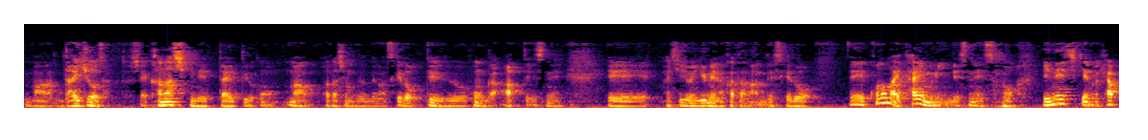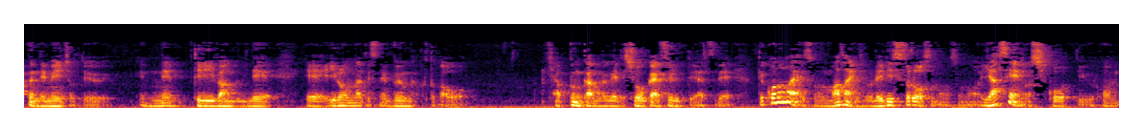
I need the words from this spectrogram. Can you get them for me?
ー、まあ、代表作として、悲しき熱帯という本、まあ、私も読んでますけど、っていう本があってですね、えー、非常に有名な方なんですけど、で、この前タイムリーにですね、その NHK の100分で名著というね、テレビ番組で、えー、いろんなですね、文学とかを100分間かけて紹介するってやつで、で、この前、その、まさにそのレヴィストロースのその、野生の思考っていう本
